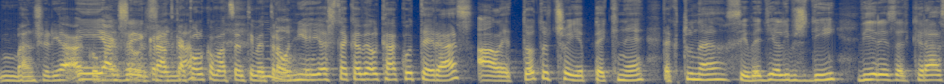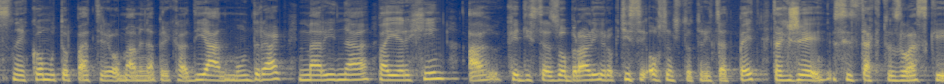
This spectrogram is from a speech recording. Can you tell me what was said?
manželia. Ako Jakže je krátka, koľko má centimetrov? No nie je až taká veľká ako teraz, ale toto, čo je pekné, tak tu nás si vedeli vždy vyrezať krásne, komu to patrilo. Máme napríklad Jan Mudrak, Marina Pajerchin a kedy sa zobrali rok 1835, takže si takto z lásky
